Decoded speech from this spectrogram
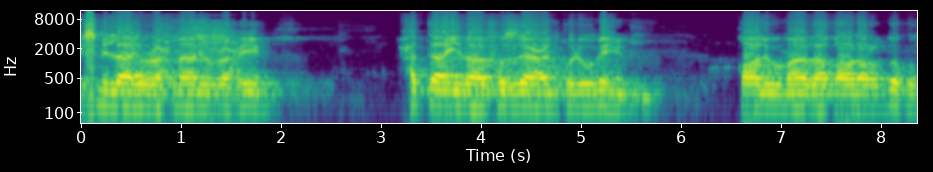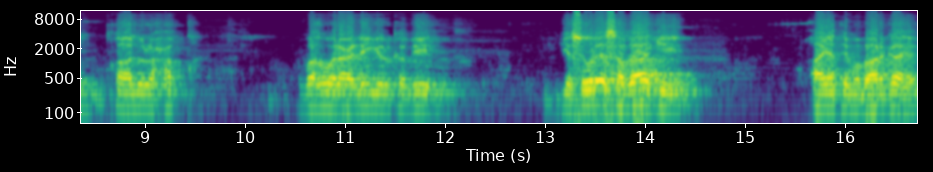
بسم الله الرحمن الرحيم. حتى إذا فزع عن قلوبهم قالوا ماذا قال ربكم؟ قالوا الحق. وهو العلي الكبير. یہ سورہ سبا کی آیت مبارکہ ہے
